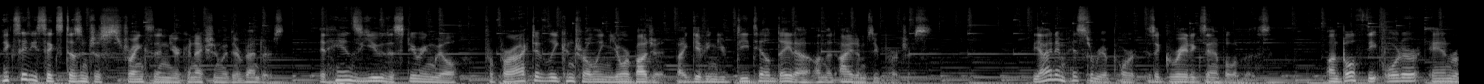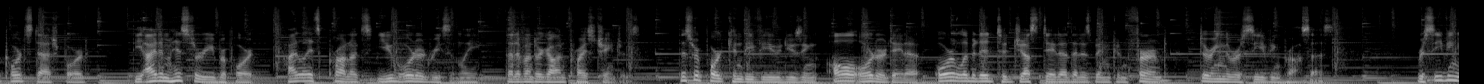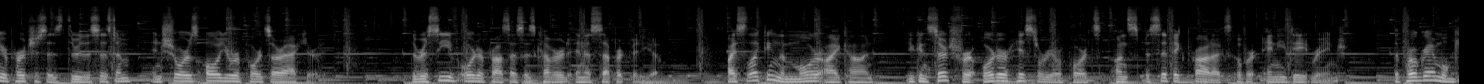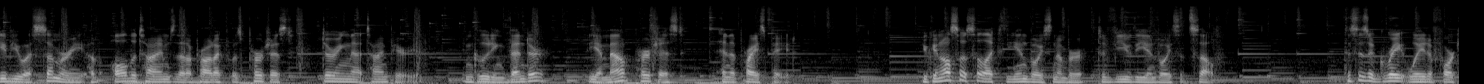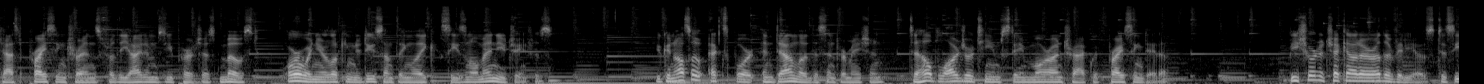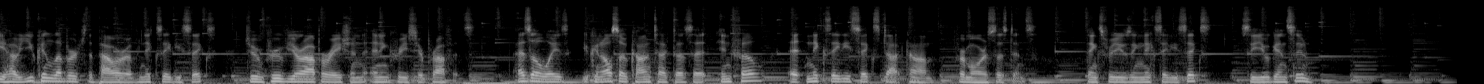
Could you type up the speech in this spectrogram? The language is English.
Nix86 doesn't just strengthen your connection with your vendors, it hands you the steering wheel for proactively controlling your budget by giving you detailed data on the items you purchase. The Item History Report is a great example of this. On both the Order and Reports dashboard, the Item History Report highlights products you've ordered recently that have undergone price changes. This report can be viewed using all order data or limited to just data that has been confirmed during the receiving process. Receiving your purchases through the system ensures all your reports are accurate. The receive order process is covered in a separate video. By selecting the More icon, you can search for order history reports on specific products over any date range. The program will give you a summary of all the times that a product was purchased during that time period, including vendor, the amount purchased, and the price paid. You can also select the invoice number to view the invoice itself. This is a great way to forecast pricing trends for the items you purchase most, or when you're looking to do something like seasonal menu changes. You can also export and download this information to help larger teams stay more on track with pricing data. Be sure to check out our other videos to see how you can leverage the power of Nix86 to improve your operation and increase your profits. As always, you can also contact us at info at nix86.com for more assistance. Thanks for using Nix86. See you again soon.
